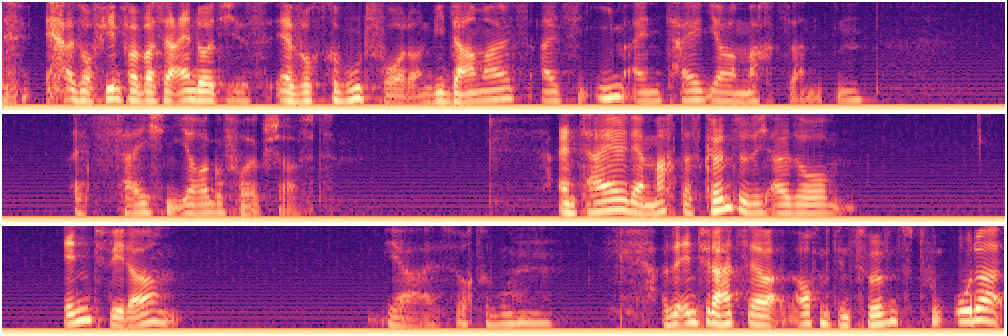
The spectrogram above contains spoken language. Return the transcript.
Also auf jeden Fall, was ja eindeutig ist, er wird Tribut fordern, wie damals, als sie ihm einen Teil ihrer Macht sandten, als Zeichen ihrer Gefolgschaft. Ein Teil der Macht, das könnte sich also entweder, ja, es wird also entweder hat es ja auch mit den Zwölfen zu tun oder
